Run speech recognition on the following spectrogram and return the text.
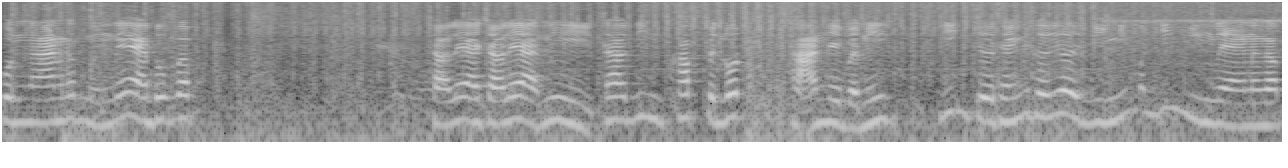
คนงานครับเหมืองแร่ทุบครับ ชาวเล่ชาวเล่นี่ถ้ายิ่งขับเป็นรถฐานใหญ่แบบนี้ ยิ่งเจอแทงที่เธอเยอะยิงนี้มันยิ่งยิงแรงนะครับ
